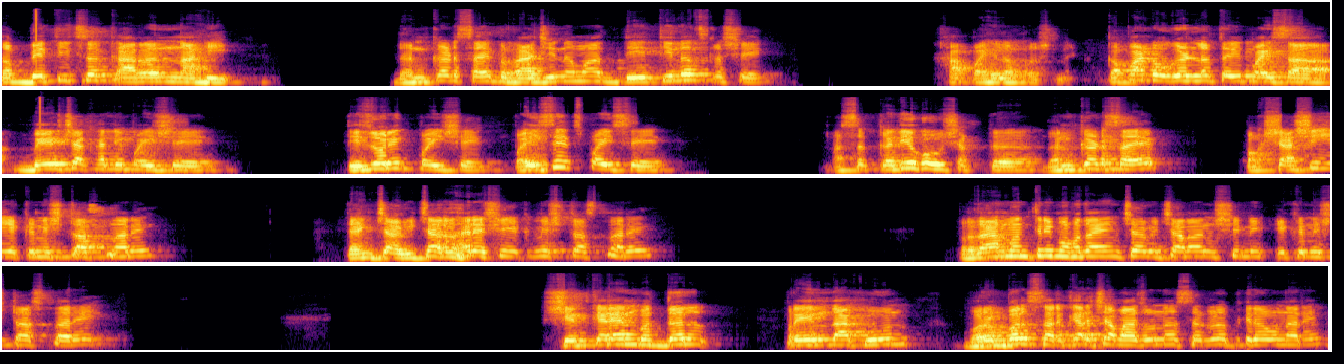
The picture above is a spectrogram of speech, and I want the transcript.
तब्येतीचं कारण नाही. धनकड साहेब राजीनामा देतीलच कसे? हा पहिला प्रश्न आहे. कपाट उघडलं तरी पैसा बेडच्या खाली पैसे तिजोरीत पैसे पैसेच पैसे. असं कधी होऊ शकतं? धनकड साहेब पक्षाशी एकनिष्ठ असणारे? त्यांच्या विचारधाऱ्याशी एकनिष्ठ असणारे? प्रधानमंत्री महोदयांच्या विचारांशी एकनिष्ठ असणारे? शेतकऱ्यांबद्दल प्रेम दाखवून बरोबर सरकारच्या बाजूनं सगळं फिरवणारे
